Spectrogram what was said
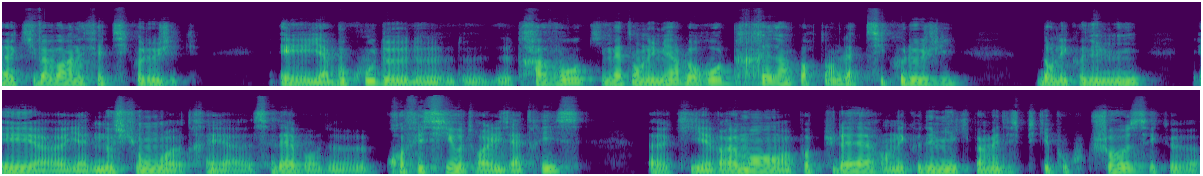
euh, qui va avoir un effet psychologique. Et il y a beaucoup de, de, de, de, travaux qui mettent en lumière le rôle très important de la psychologie dans l'économie. Et euh, il y a une notion euh, très célèbre de prophétie autoréalisatrice qui est vraiment populaire en économie et qui permet d'expliquer beaucoup de choses. C'est que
